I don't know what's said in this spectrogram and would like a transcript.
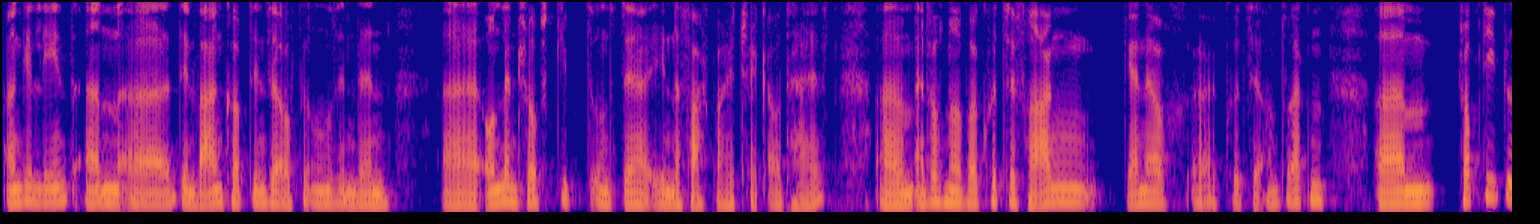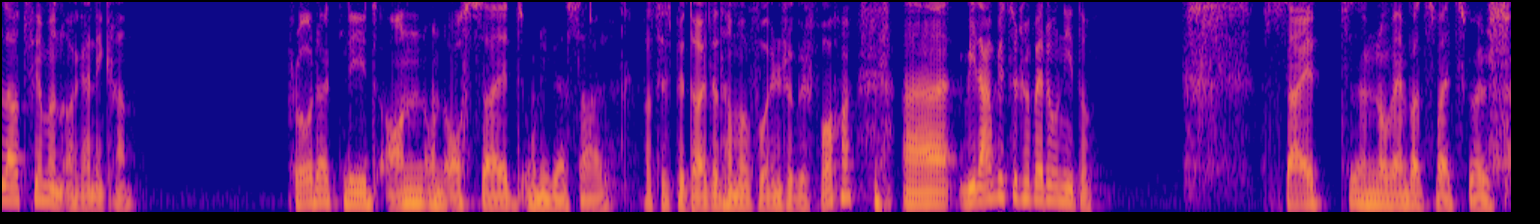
angelehnt an äh, den Warenkorb, den es ja auch bei uns in den äh, Online-Shops gibt und der in der Fachsprache Checkout heißt. Ähm, einfach nur ein paar kurze Fragen, gerne auch äh, kurze Antworten. Ähm, Jobtitel laut Firmenorganigramm. Product Lead On- und Offsite universal. Was das bedeutet, haben wir vorhin schon besprochen. äh, wie lange bist du schon bei der UNITO? Seit November 2012.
